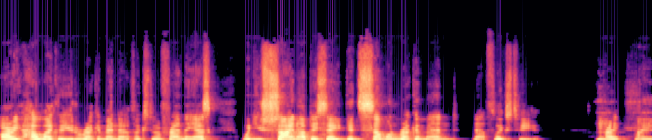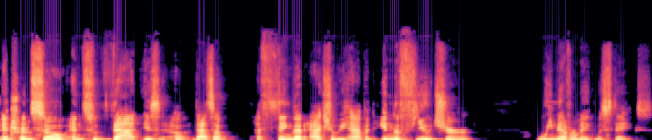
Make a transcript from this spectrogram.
are how likely are you to recommend Netflix to a friend? They ask when you sign up, they say, did someone recommend Netflix to you? Mm, right? Oh, yeah, and, and, so and so that is a, that's a, a thing that actually happened. In the future, we never make mistakes.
